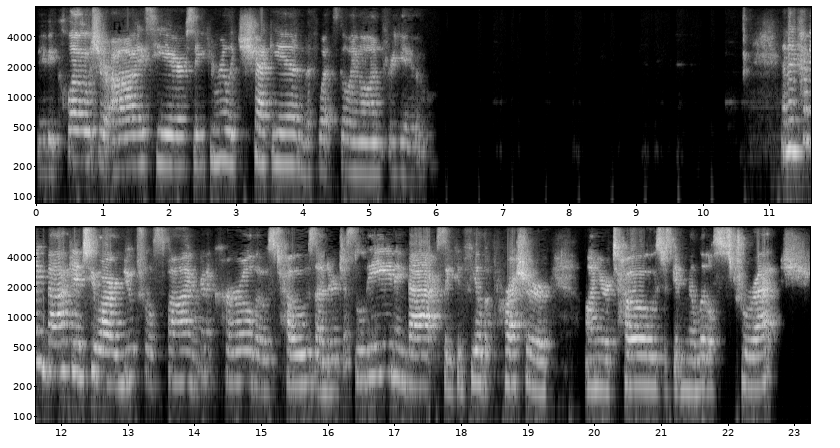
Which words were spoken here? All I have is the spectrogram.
Maybe close your eyes here so you can really check in with what's going on for you. And then coming back into our neutral spine, we're going to curl those toes under, just leaning back so you can feel the pressure on your toes, just giving a little stretch.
